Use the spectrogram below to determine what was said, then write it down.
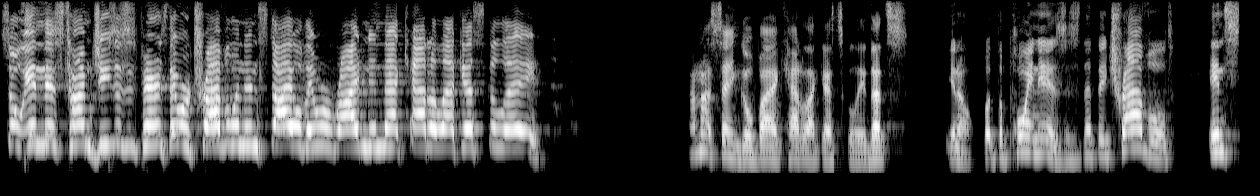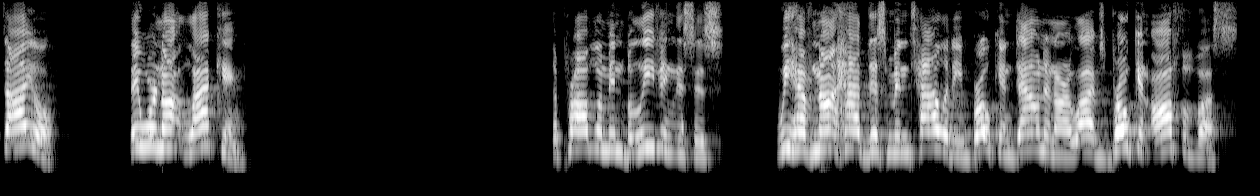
So in this time, Jesus' parents, they were traveling in style. They were riding in that Cadillac Escalade. I'm not saying go buy a Cadillac Escalade. That's, you know, but the point is, is that they traveled in style. They were not lacking. The problem in believing this is we have not had this mentality broken down in our lives, broken off of us.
